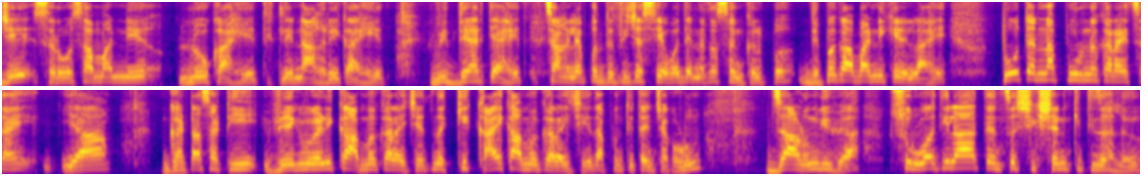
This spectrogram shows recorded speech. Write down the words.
जे सर्वसामान्य लोक आहेत तिथले नागरिक आहेत विद्यार्थी आहेत चांगल्या पद्धतीच्या सेवा देण्याचा संकल्प दीपक आबांनी केलेला आहे. तो त्यांना पूर्ण करायचा आहे. या गटासाठी वेगवेगळी कामं करायची आहेत. नक्की काय कामं करायची आहेत आपण ती त्यांच्याकडून जाणून घेऊया. सुरुवातीला त्यांचं शिक्षण किती झालं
